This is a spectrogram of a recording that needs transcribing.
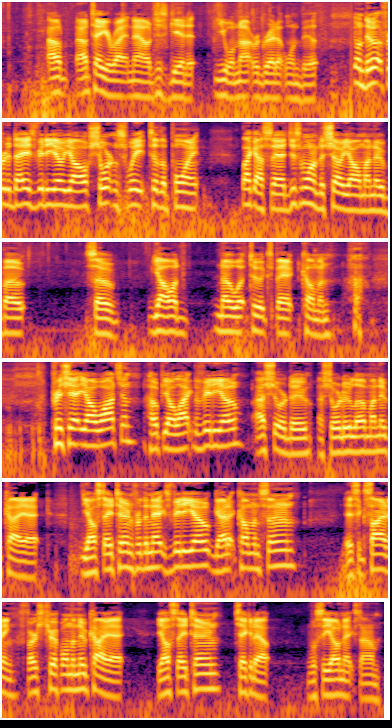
I'll I'll tell you right now, just get it. You will not regret it one bit. Gonna do it for today's video, y'all. Short and sweet to the point. Like I said, just wanted to show y'all my new boat. So y'all know what to expect coming. Appreciate y'all watching. Hope y'all like the video. I sure do. I sure do love my new kayak. Y'all stay tuned for the next video. Got it coming soon. It's exciting. First trip on the new kayak. Y'all stay tuned. Check it out. We'll see y'all next time.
